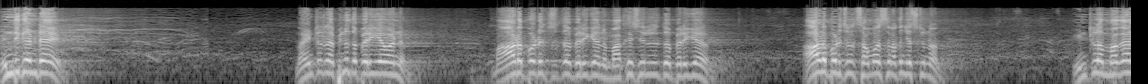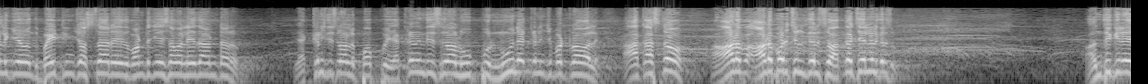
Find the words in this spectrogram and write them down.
ఎందుకంటే నా ఇంట్లో అభినతో పిల్లలతో పెరిగేవాడిని. మా ఆడపడుచుతో పెరిగాను మా అక్క చెల్లెలతో పెరిగాను. ఆడపడుచుల సమస్యలు అర్థం చేసుకున్నాను. ఇంట్లో మగాళ్ళకి ఏముంది? బయట నుంచి వస్తారు? ఏది వంట చేసావా లేదా అంటారు. ఎక్కడి నుంచి తీసుకురావాలి? పప్పు. ఎక్కడి నుంచి తీసుకురావాలి? ఉప్పు. నూనె ఎక్కడి నుంచి పట్టుకోవాలి ఆ కష్టం ఆడ ఆడపడుచులు తెలుసు అక్క చెల్లెలు తెలుసు. అందుకనే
